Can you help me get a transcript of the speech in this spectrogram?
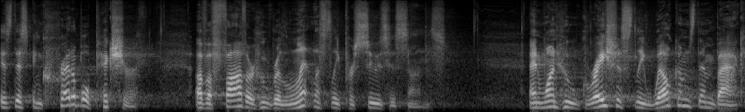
is this incredible picture of a father who relentlessly pursues his sons and one who graciously welcomes them back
